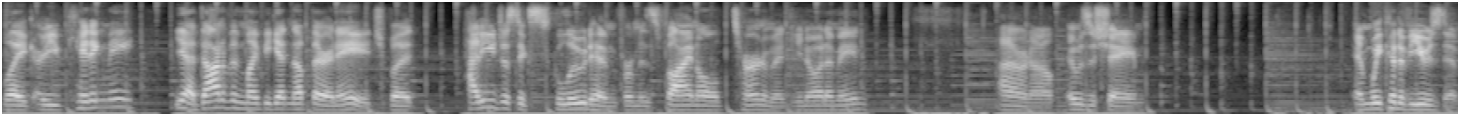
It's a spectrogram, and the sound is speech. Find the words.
like, are you kidding me? Yeah, Donovan might be getting up there in age, but how do you just exclude him from his final tournament, you know what I mean? I don't know. It was a shame. And we could have used him.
